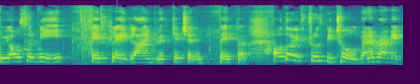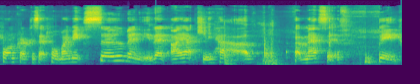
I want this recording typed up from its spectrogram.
We also need a plate lined with kitchen paper. Although, if truth be told, whenever I make prawn crackers at home, I make so many that I actually have a massive big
